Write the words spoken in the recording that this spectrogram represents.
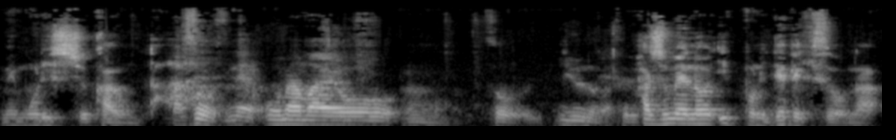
メモリッシュカウンタあ、そうですね。お名前を、ー。うん。そう、言うのがする。初めの一歩に出てきそうな。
